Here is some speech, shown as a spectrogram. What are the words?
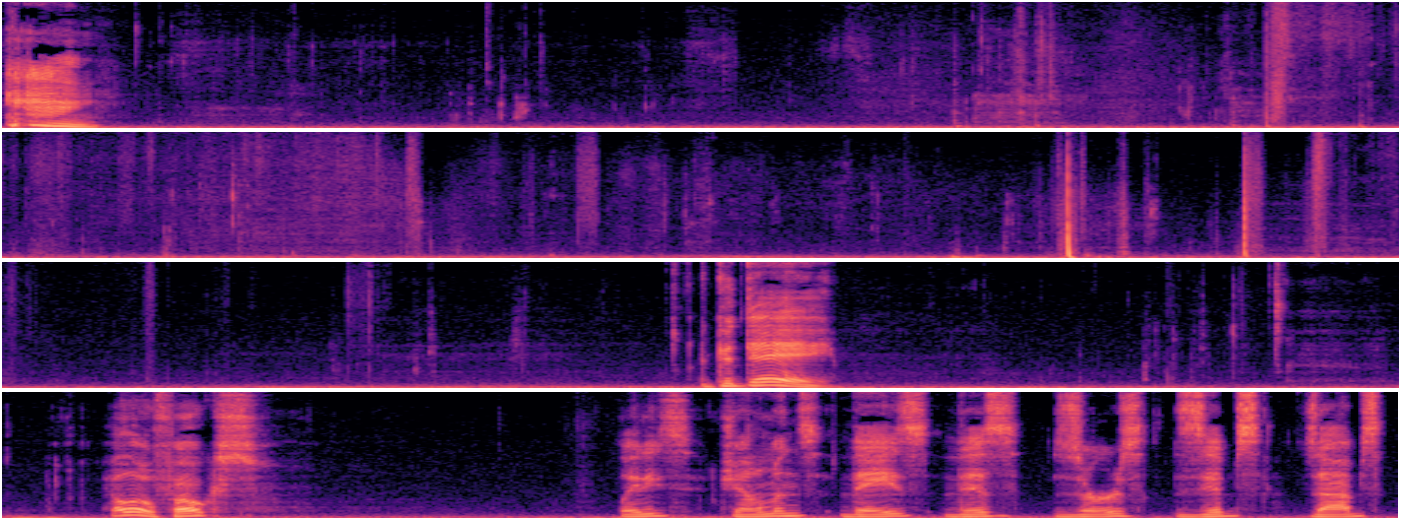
Good day. Hello, folks. Ladies, gentlemen, theys, this, zers, zibs, zabs.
